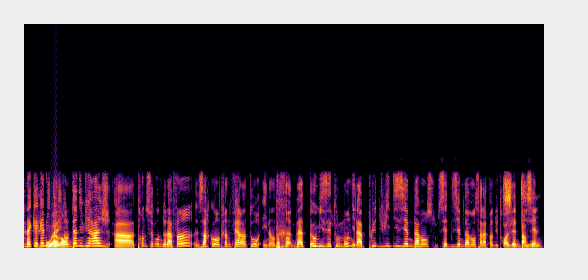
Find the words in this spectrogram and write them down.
Nakagami, dans, avant. dans le dernier virage, à 30 secondes de la fin, Zarco est en train de faire un tour, il est en train d'atomiser tout le monde, il a plus de 8 dixièmes d'avance, ou 7 dixièmes d'avance à la fin du troisième partiel. dixièmes.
